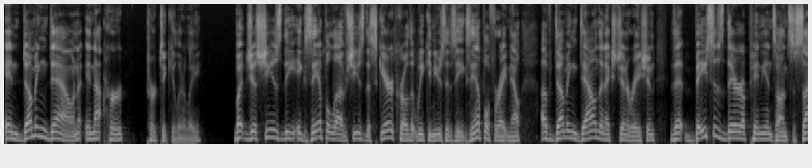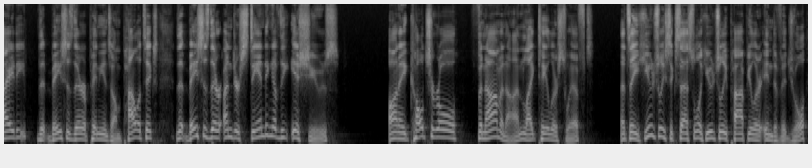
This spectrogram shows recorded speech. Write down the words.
and dumbing down, and not her particularly, but just she's the example of, she's the scarecrow that we can use as the example for right now of dumbing down the next generation that bases their opinions on society, that bases their opinions on politics, that bases their understanding of the issues on a cultural phenomenon like Taylor Swift, that's a hugely successful, hugely popular individual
